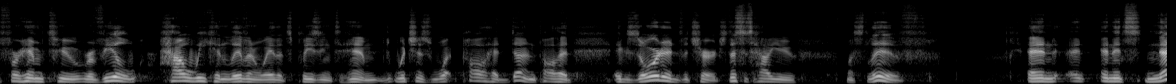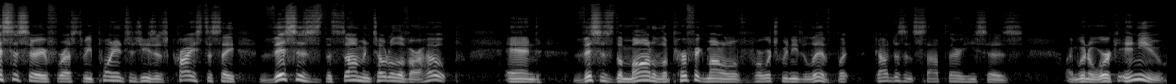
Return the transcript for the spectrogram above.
for him to reveal how we can live in a way that's pleasing to Him, which is what Paul had done. Paul had exhorted the church this is how you must live. And, and, and it's necessary for us to be pointed to Jesus Christ to say, this is the sum and total of our hope. And this is the model, the perfect model for which we need to live. But God doesn't stop there. He says, I'm going to work in you.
